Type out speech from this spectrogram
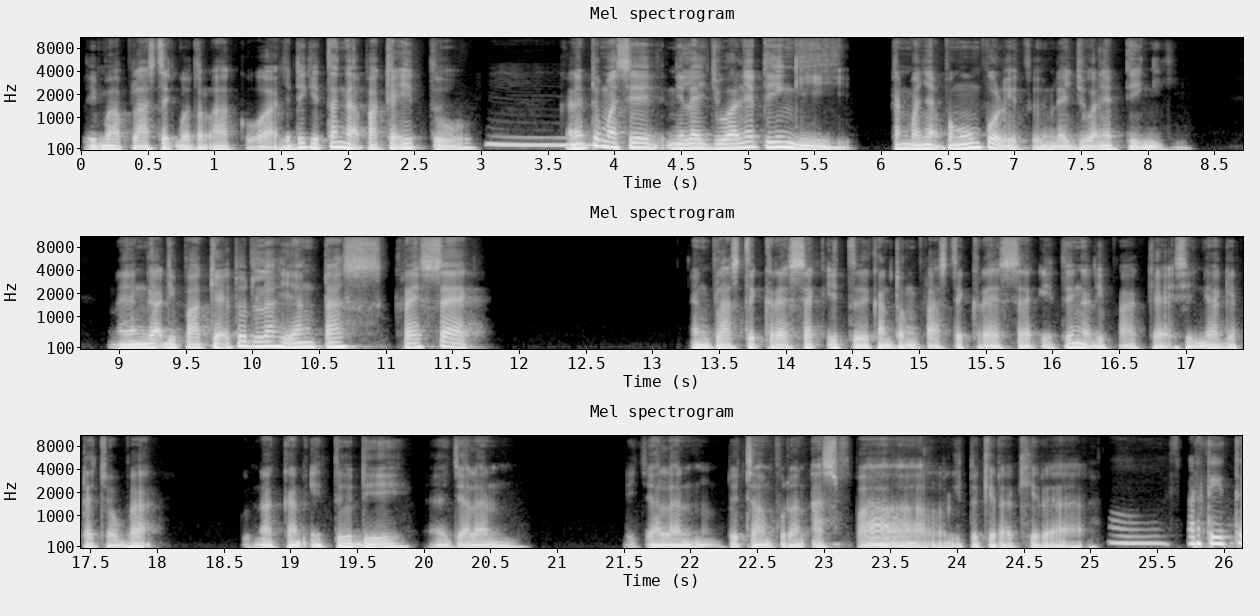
Limbah plastik botol aqua. Jadi kita nggak pakai itu. Hmm. Karena itu masih nilai jualnya tinggi. Kan banyak pengumpul itu nilai jualnya tinggi. Nah yang nggak dipakai itu adalah yang tas kresek. Yang plastik kresek itu, kantong plastik kresek itu nggak dipakai. Sehingga kita coba gunakan itu di eh, jalan di jalan untuk campuran aspal oh. gitu kira-kira. Oh, seperti itu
